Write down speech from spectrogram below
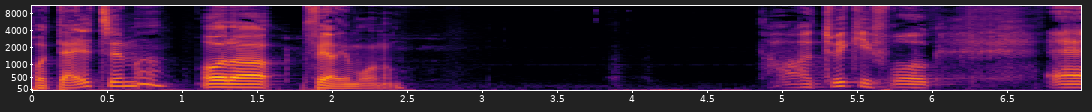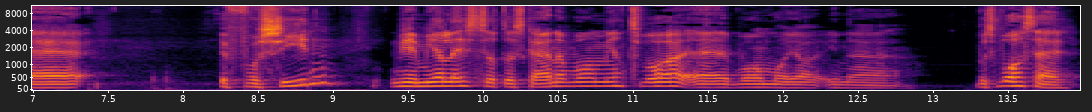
Hotelzimmer oder Ferienwohnung? Ah, tricky Frage. Äh, verschieden. Wie mir lässt sich das keiner waren, wir zwei, äh, waren wir ja in einer, was war's halt?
